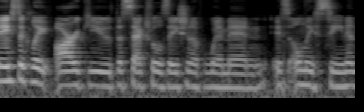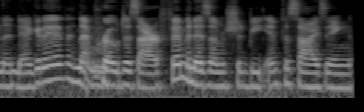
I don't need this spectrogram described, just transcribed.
basically argue the sexualization of women is only seen in the negative and that mm. pro desire feminism should be emphasizing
